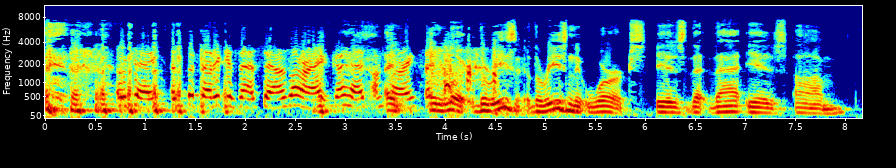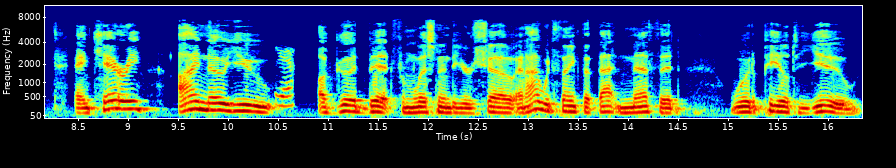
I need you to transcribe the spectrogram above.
okay. As pathetic as that sounds. All right. Go ahead. I'm sorry. And, and look, the reason the reason it works is that that is, um, and Carrie, I know you Yeah. A good bit from listening to your show, and I would think that that method would appeal to you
